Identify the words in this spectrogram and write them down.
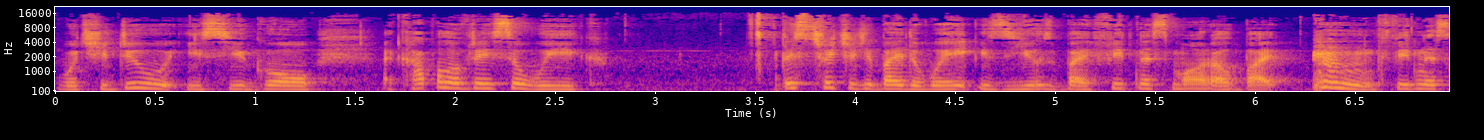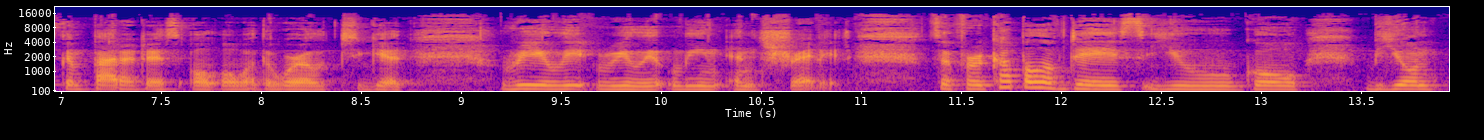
what you do is you go a couple of days a week this strategy, by the way, is used by fitness model, by fitness competitors all over the world to get really, really lean and shredded. So for a couple of days, you go beyond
